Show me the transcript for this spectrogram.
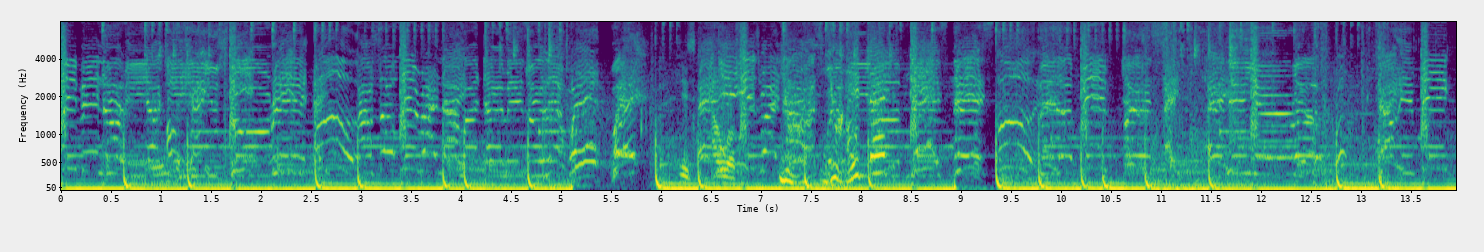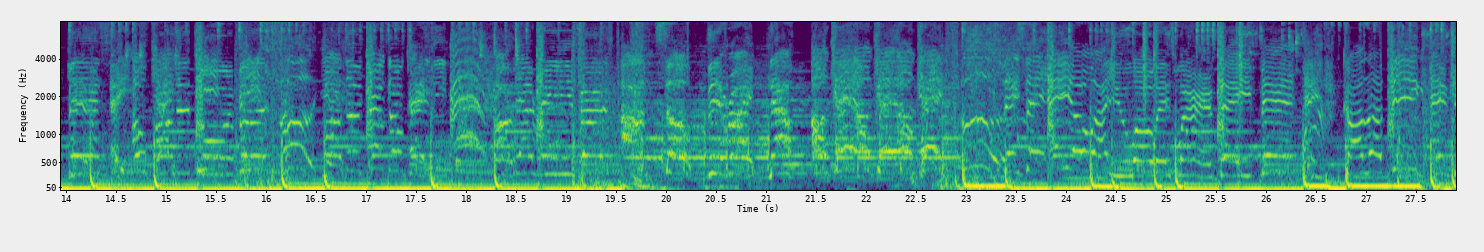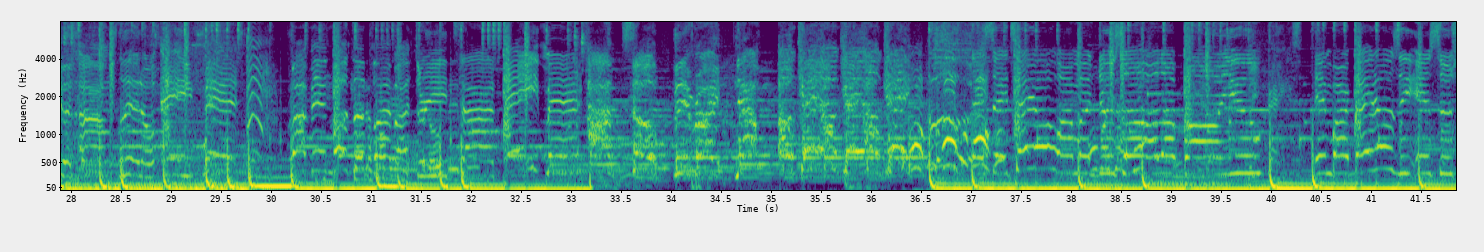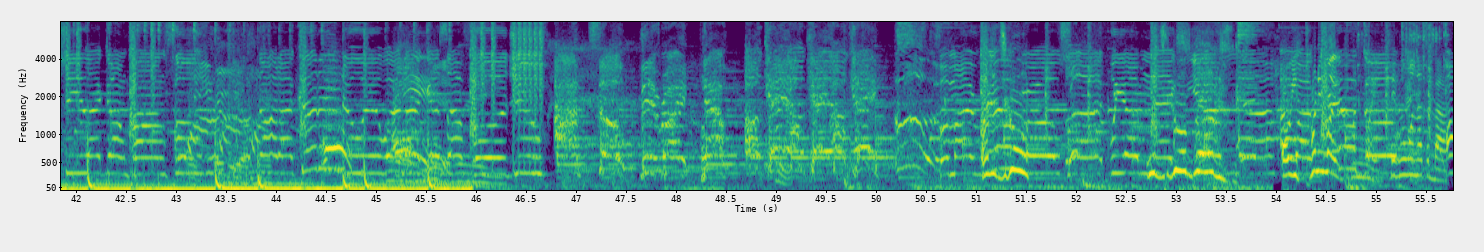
Let's go. Bugs. Oh, he's I 21, got 21. real Everyone at the back.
